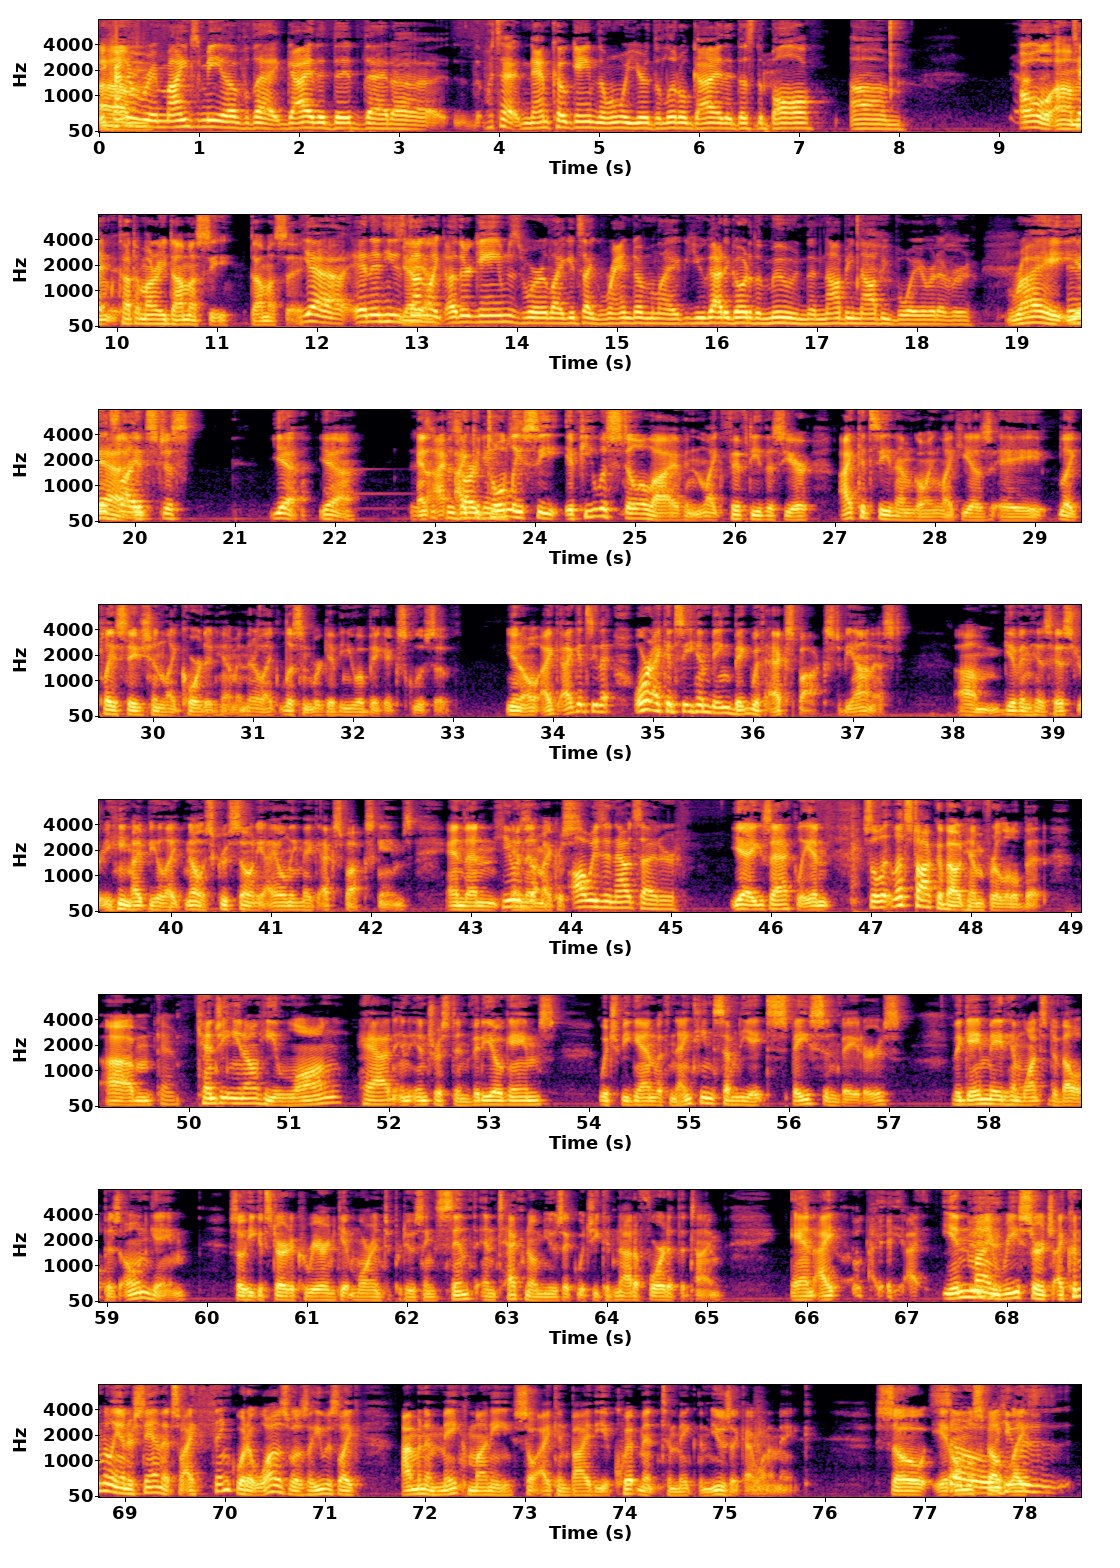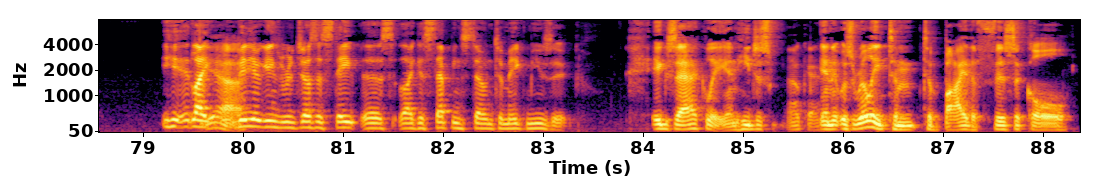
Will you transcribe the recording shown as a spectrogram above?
It kind of Um, reminds me of that guy that did that. uh What's that Namco game? The one where you're the little guy that does the ball. Um, oh, um, Te- Katamari Damacy, Damacy. yeah, and then he's Yeah, done yeah. like other games where like it's like random, like you got to go to the moon, the Noby Noby Boy or whatever. Right. And yeah. it's It's, just. Yeah. Yeah. And I, I could games. totally see if he was still alive and like 50 this year, I could see them going like he has a like PlayStation like courted him and they're like, listen, we're giving you a big exclusive, You know, I, I could see that, or I could see him being big with Xbox. To be honest, um, given his history, he might be like, "No, screw Sony. I only make Xbox games." And then He was and then Microsoft. always an outsider. yeah, exactly. And so let, let's talk about him for a little bit. Um, Okay. Kenji Eno, he long had an interest in video games, which began with 1978 Space Invaders. The game made him want to develop his own game so he could start a career and get more into producing synth and techno music, which he could not afford at the time. And I, I, I in my research, I couldn't really understand that. So I think what it was was he was like, I'm going to make money so I can buy the equipment to make the music I want to make. So it So almost felt he like was he, like Yeah. video games were just a state uh, like a stepping stone to make music. exactly, and he just Okay. and it was really to to buy the physical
